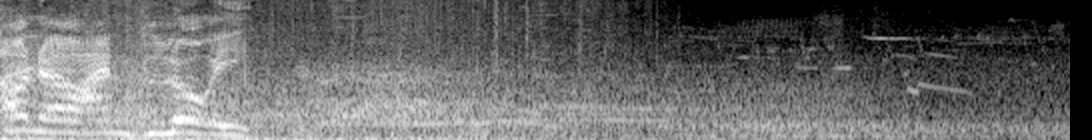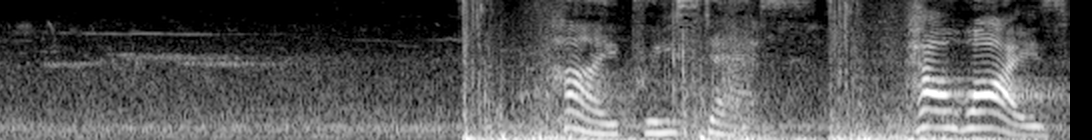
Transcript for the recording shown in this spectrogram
Honor and glory. High Priestess. How wise.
